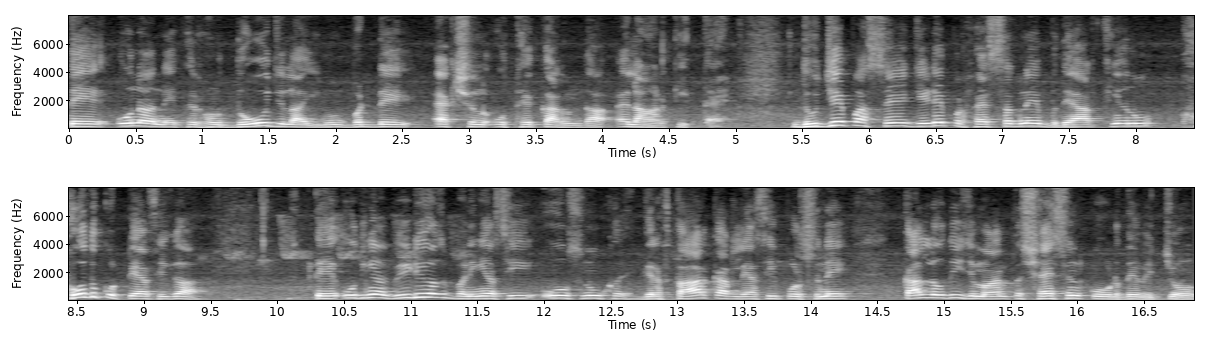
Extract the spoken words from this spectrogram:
ਤੇ ਉਹਨਾਂ ਨੇ ਫਿਰ ਹੁਣ 2 ਜੁਲਾਈ ਨੂੰ ਵੱਡੇ ਐਕਸ਼ਨ ਉੱਥੇ ਕਰਨ ਦਾ ਐਲਾਨ ਕੀਤਾ ਹੈ। ਦੂਜੇ ਪਾਸੇ ਜਿਹੜੇ ਪ੍ਰੋਫੈਸਰ ਨੇ ਵਿਦਿਆਰਥੀਆਂ ਨੂੰ ਖੁਦ ਕੁੱਟਿਆ ਸੀਗਾ ਤੇ ਉਹਦੀਆਂ ਵੀਡੀਓਜ਼ ਬਣੀਆਂ ਸੀ, ਉਸ ਨੂੰ ਗ੍ਰਿਫਤਾਰ ਕਰ ਲਿਆ ਸੀ ਪੁਲਿਸ ਨੇ। ਕੱਲ ਉਹਦੀ ਜ਼ਮਾਨਤ ਸੈਸ਼ਨ ਕੋਰਟ ਦੇ ਵਿੱਚੋਂ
